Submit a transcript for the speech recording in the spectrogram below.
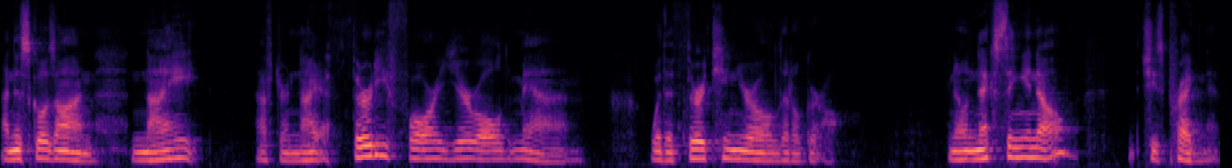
And this goes on night after night. A 34 year old man with a 13 year old little girl. You know, next thing you know, she's pregnant.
